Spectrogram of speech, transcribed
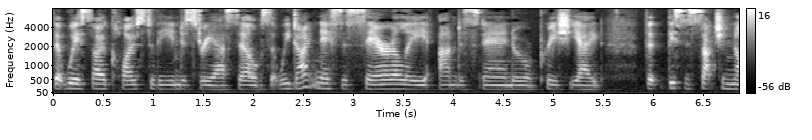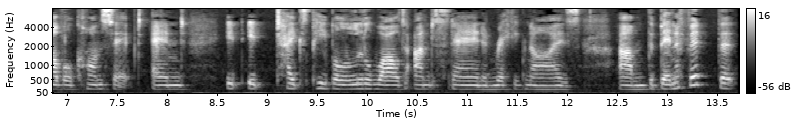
that we're so close to the industry ourselves that we don't necessarily understand or appreciate that this is such a novel concept and it, it takes people a little while to understand and recognise um, the benefit that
